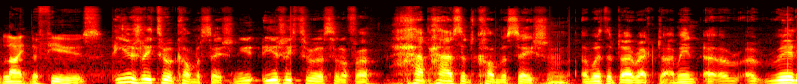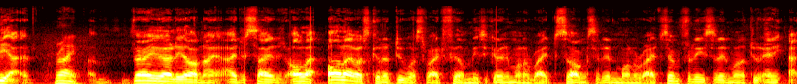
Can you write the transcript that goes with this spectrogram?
light the fuse? Usually through a conversation, usually through a sort of a haphazard conversation with a director. I mean, uh, uh, really, uh, Right. very early on, I, I decided all I, all I was going to do was write film music. I didn't want to write songs. I didn't want to write symphonies. I didn't want to do any. I,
